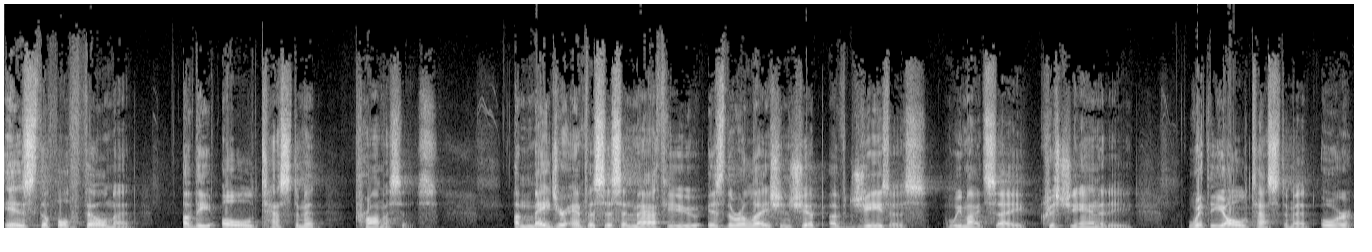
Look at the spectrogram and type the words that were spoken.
is the fulfillment of the Old Testament promises. A major emphasis in Matthew is the relationship of Jesus, we might say Christianity, with the Old Testament or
